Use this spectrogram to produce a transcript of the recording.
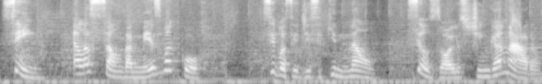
Sim, elas são da mesma cor. Se você disse que não, seus olhos te enganaram.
